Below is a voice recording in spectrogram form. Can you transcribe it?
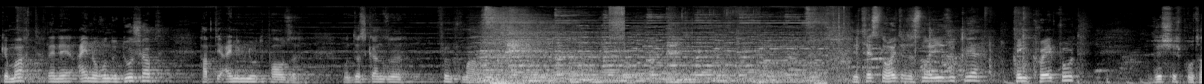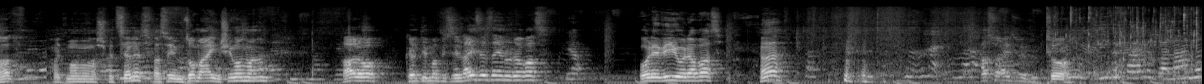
gemacht. Wenn ihr eine Runde durch habt, habt ihr eine Minute Pause. Und das Ganze fünfmal. Wir testen heute das neue Isoclear, Pink Grapefruit. Richtig brutal. Heute machen wir was Spezielles, was wir im Sommer eigentlich immer machen. Hallo, könnt ihr mal ein bisschen leiser sein oder was? Ja. Oder wie, oder was? Hä? Hast du Eiswürfel? So, Diese Farbe Banane.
